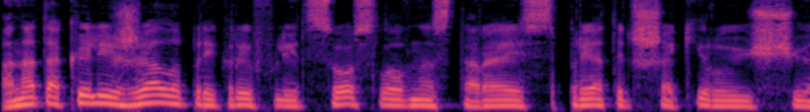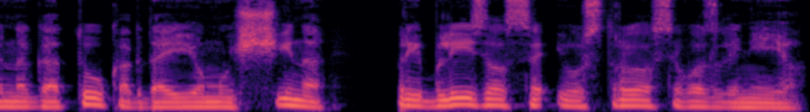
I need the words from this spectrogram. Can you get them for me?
Она так и лежала, прикрыв лицо, словно стараясь спрятать шокирующую наготу, когда ее мужчина приблизился и устроился возле нее.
